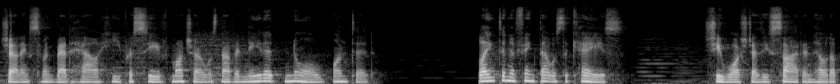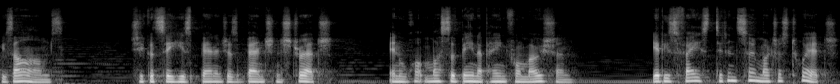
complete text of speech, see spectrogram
shouting something about how he perceived Macho was neither needed nor wanted. Blake didn't think that was the case, she watched as he sighed and held up his arms. She could see his bandages bench and stretch in what must have been a painful motion, yet his face didn't so much as twitch.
